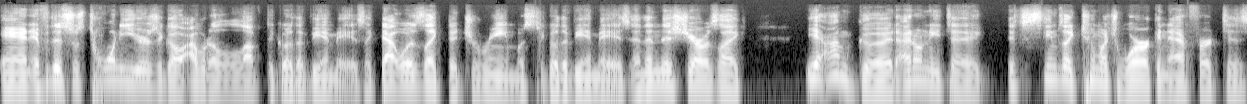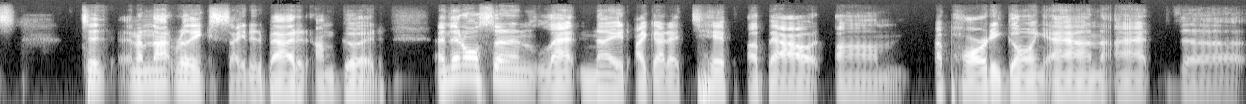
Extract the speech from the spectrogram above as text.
And if this was 20 years ago, I would have loved to go to the VMAs. Like that was like the dream was to go to the VMAs. And then this year, I was like, yeah, I'm good. I don't need to. It seems like too much work and effort to to, and I'm not really excited about it. I'm good. And then all of a sudden that night, I got a tip about um, a party going on at the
